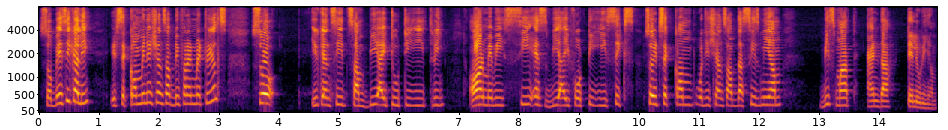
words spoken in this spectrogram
so basically it is a combinations of different materials. So, you can see some Bi2Te3 or maybe CsBi4Te6. So, it is a compositions of the caesium, bismuth and the tellurium.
